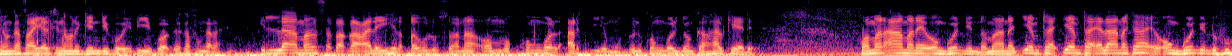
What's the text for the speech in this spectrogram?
jonka fa yaltina hono gendi ko e bi ko be ka fungala illa man sabaqa alayhi alqawlu sona ummu kongol arti e mum don kongol jonka halkede wa man amana e on gondindo mana jemta jemta elanaka e on gondindo fu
